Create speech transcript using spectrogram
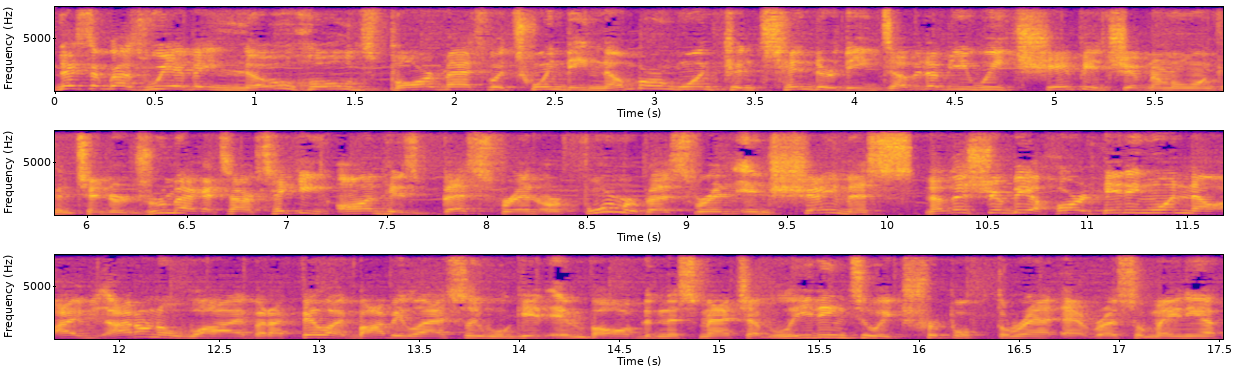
Next up, guys, we have a no-holds-barred match between the number one contender, the WWE Championship number one contender, Drew McIntyre, taking on his best friend, or former best friend, in Sheamus. Now, this should be a hard-hitting one. Now, I, I don't know why, but I feel like Bobby Lashley will get involved in this matchup, leading to a triple threat at WrestleMania.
